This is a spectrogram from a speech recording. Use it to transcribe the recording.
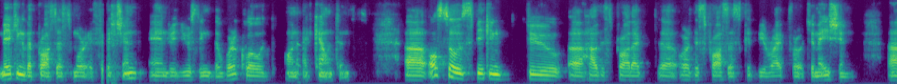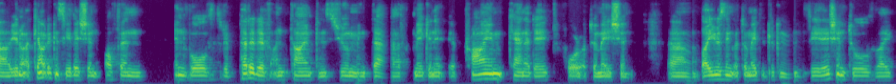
making the process more efficient and reducing the workload on accountants. Uh, also speaking to uh, how this product uh, or this process could be ripe for automation, uh, you know, account reconciliation often involves repetitive and time-consuming tasks, making it a prime candidate for automation. Uh, by using automated reconciliation tools like,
